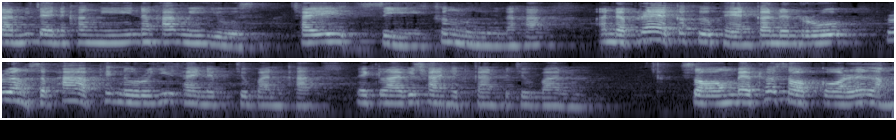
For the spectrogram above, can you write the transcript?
การวิจัยในครั้งนี้นะคะ มีอยู่ใช้ 4 เครื่องมือนะคะ อันดับแรกก็คือแผนการเรียนรู้เรื่องสภาพเทคโนโลยีไทยในปัจจุบันค่ะ ในกลายวิชาเหตุการณ์ปัจจุบัน 2. แบบทดสอบก่อนและหลัง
